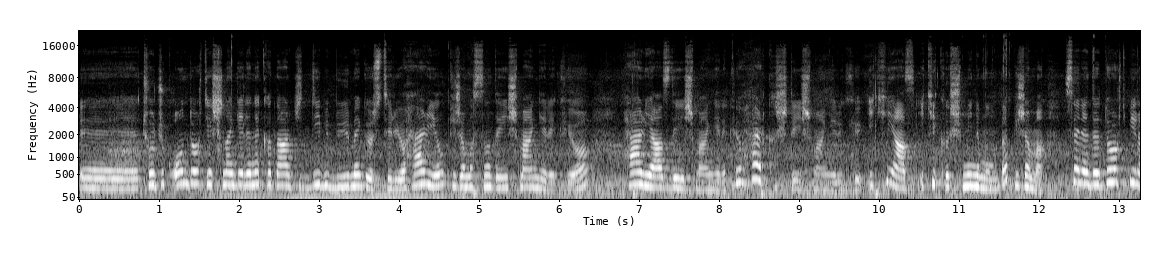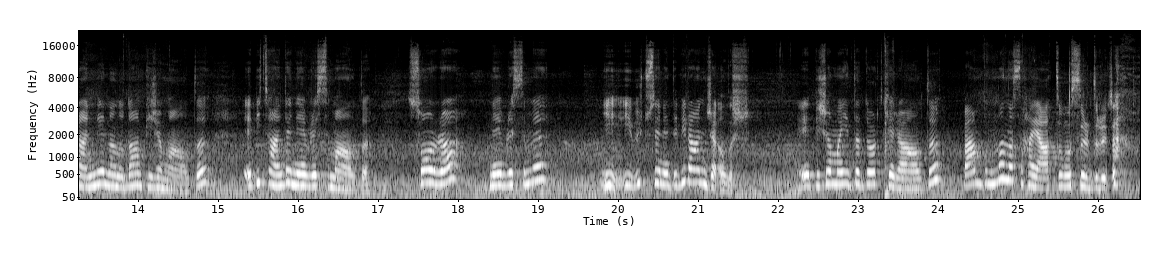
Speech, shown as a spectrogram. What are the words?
Ee, çocuk 14 yaşına gelene kadar ciddi bir büyüme gösteriyor. Her yıl pijamasını değişmen gerekiyor. Her yaz değişmen gerekiyor. Her kış değişmen gerekiyor. İki yaz, iki kış minimumda pijama. Senede 4 bir anne Nano'dan pijama aldı. E, bir tane de nevresimi aldı. Sonra nevresimi 3 senede bir anca alır. E, pijamayı da dört kere aldı. Ben bununla nasıl hayatımı sürdüreceğim?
